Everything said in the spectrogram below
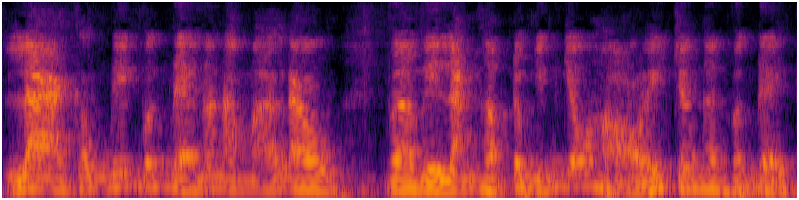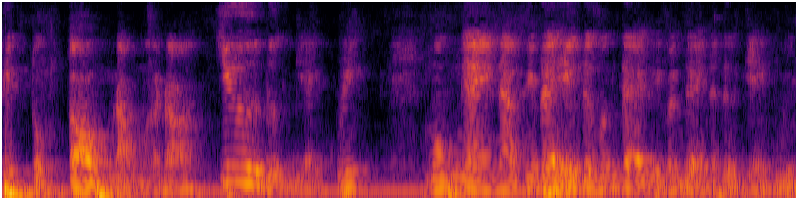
là không biết vấn đề nó nằm ở đâu và vì lặng hợp trong những dấu hỏi, cho nên vấn đề tiếp tục tồn động ở đó chưa được giải quyết. Một ngày nào khi ta hiểu được vấn đề thì vấn đề nó được giải quyết.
